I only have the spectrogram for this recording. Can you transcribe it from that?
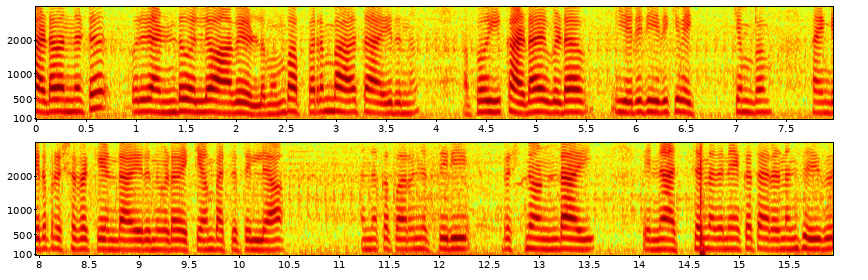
കട വന്നിട്ട് ഒരു രണ്ട് കൊല്ലം ആവേ ഉള്ളൂ. മുമ്പ് അപ്പുറം ഭാഗത്തായിരുന്നു. അപ്പോൾ ഈ കട ഇവിടെ ഈ ഒരു രീതിക്ക് വെക്കുമ്പം ഭയങ്കര പ്രഷറൊക്കെ ഉണ്ടായിരുന്നു. ഇവിടെ വെക്കാൻ പറ്റത്തില്ല എന്നൊക്കെ പ്രശ്നം ഉണ്ടായി. പിന്നെ അച്ഛൻ അതിനെയൊക്കെ തരണം ചെയ്ത്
